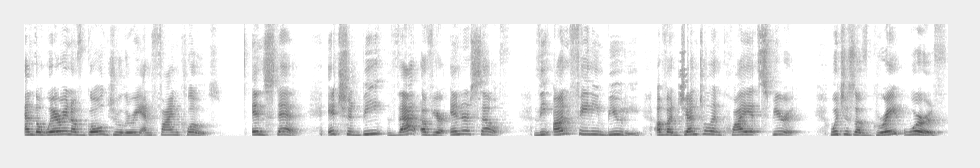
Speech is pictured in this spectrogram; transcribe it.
and the wearing of gold jewelry and fine clothes. Instead, it should be that of your inner self, the unfading beauty of a gentle and quiet spirit, which is of great worth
